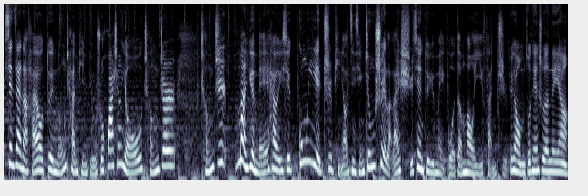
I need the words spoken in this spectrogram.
现在呢还要对农产品，比如说花生油、橙汁儿。橙汁、蔓越莓，还有一些工业制品要进行征税了，来实现对于美国的贸易反制。就像我们昨天说的那样，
